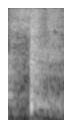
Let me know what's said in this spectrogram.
I see.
